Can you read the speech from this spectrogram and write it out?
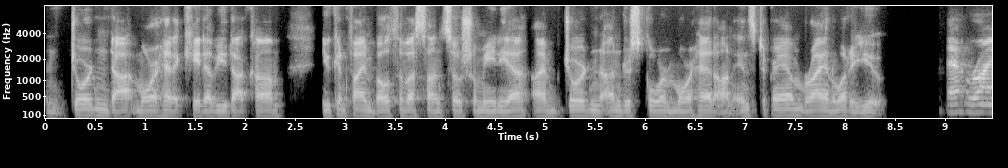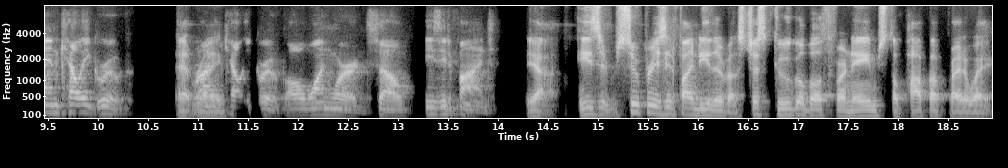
And Jordan.moorhead at kw.com. You can find both of us on social media. I'm Jordan underscore Moorhead on Instagram. Ryan, what are you? At Ryan Kelly Group. At Ryan Ryan. Kelly Group, all one word. So easy to find. Yeah. Easy, super easy to find either of us. Just Google both of our names, they'll pop up right away.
